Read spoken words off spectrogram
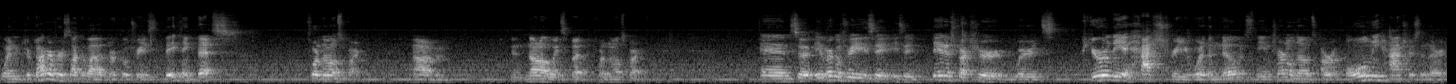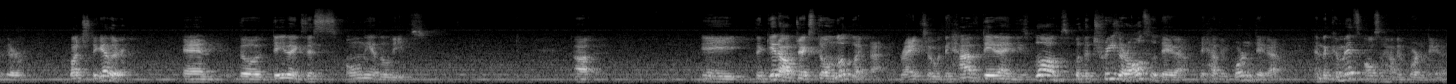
when cryptographers talk about Merkle trees, they think this, for the most part. Um, not always, but for the most part. And so a Merkle tree is a, is a data structure where it's purely a hash tree where the nodes, the internal nodes, are only hashes and they're, they're bunched together, and the data exists only at the leaves. Uh, a, the Git objects don't look like that, right? So they have data in these blobs, but the trees are also data. They have important data, and the commits also have important data.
